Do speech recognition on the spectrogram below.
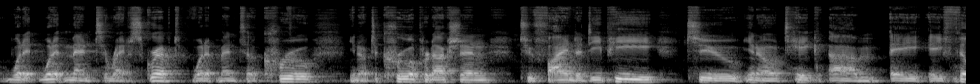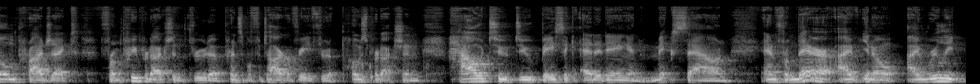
what it what it meant to write a script, what it meant to crew, you know, to crew a production, to find a DP, to you know take um, a a film project from pre-production through to principal photography, through to post-production, how to do basic editing and mix sound, and from there, I you know I really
